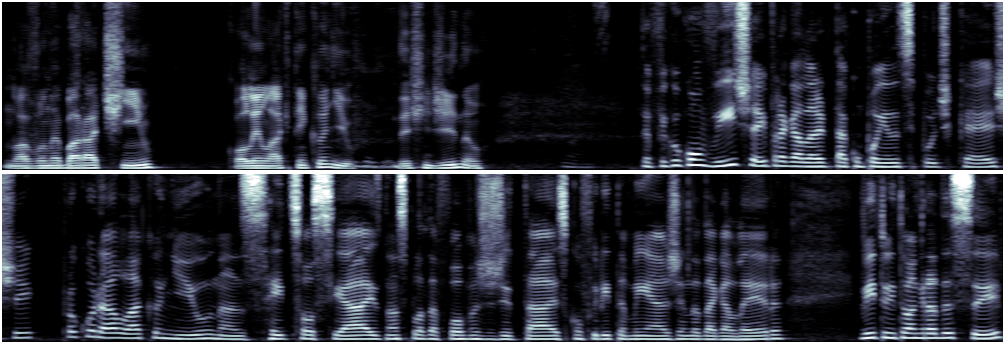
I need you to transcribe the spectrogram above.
no Havana é baratinho. Colhem lá que tem canil. Deixem de ir, não. Então fica o convite aí para a galera que está acompanhando esse podcast procurar lá Canil nas redes sociais, nas plataformas digitais, conferir também a agenda da galera. Vitor, então agradecer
